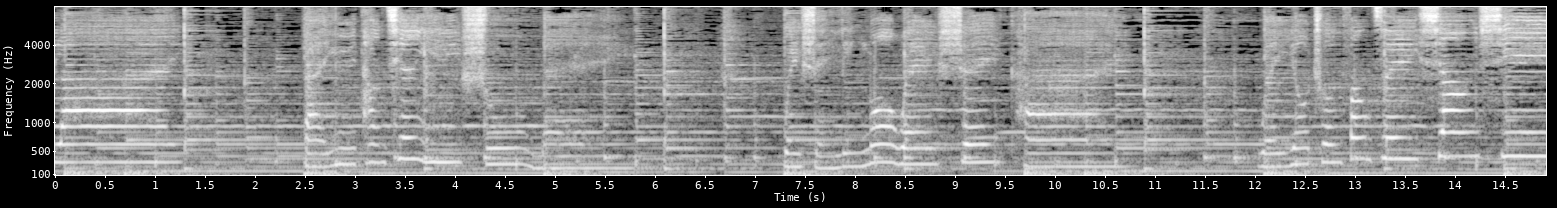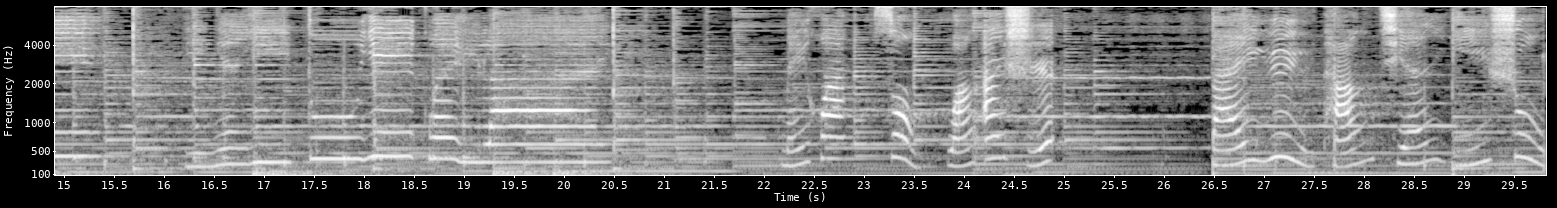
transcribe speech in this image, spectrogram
来。白玉堂前一树梅，为谁零落为谁开？春风最相惜，一年一度一归来。梅花，宋·王安石。白玉堂前一树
